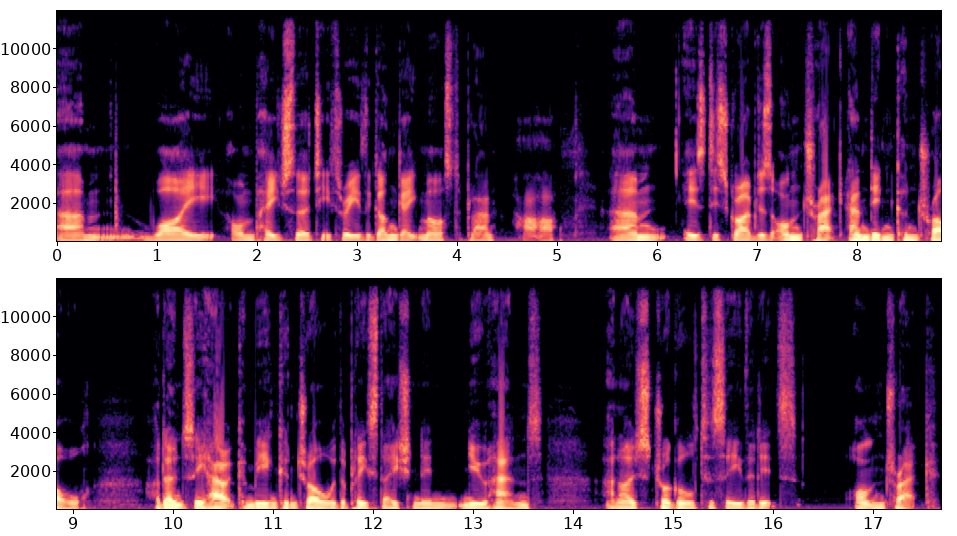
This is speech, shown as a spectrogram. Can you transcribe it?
um, why on page 33 the Gungate Master Plan, haha, um, is described as on track and in control? I don't see how it can be in control with the police station in new hands, and I struggle to see that it's on track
